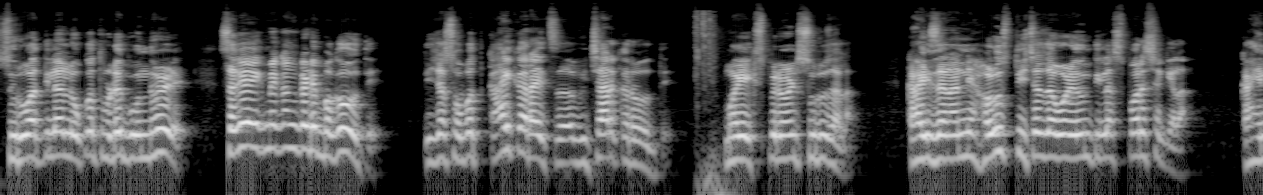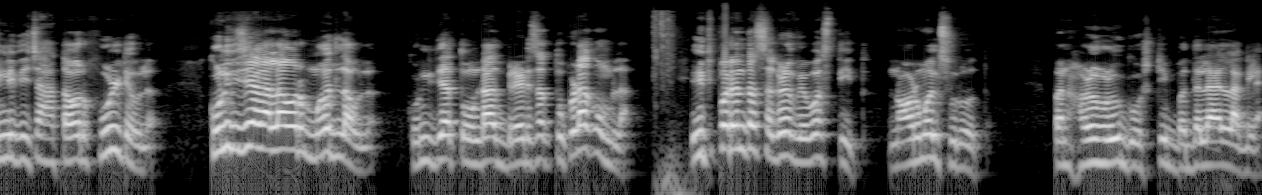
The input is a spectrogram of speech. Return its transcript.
सुरुवातीला लोक थोडे गोंधळले. सगळे एकमेकांकडे बघत होते तिच्यासोबत काय करायचं विचार करत होते. मग एक्सपेरिमेंट सुरू झाला. काही जणांनी हळूच तिच्या जवळ येऊन तिला स्पर्श केला. काहींनी तिच्या हातावर फूल ठेवलं. कोणी तिच्या गालावर मध लावलं. कोणी तिच्या तोंडात ब्रेडचा तुकडा कोंबला. इथपर्यंत सगळं व्यवस्थित नॉर्मल सुरू होतं. पण हळूहळू गोष्टी बदलायला लागल्या.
